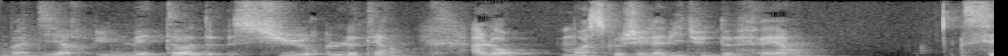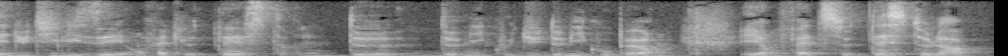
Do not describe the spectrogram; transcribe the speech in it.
on va dire, une méthode sur le terrain. Alors moi ce que j'ai l'habitude de faire, c'est d'utiliser en fait le test de demi, du demi-cooper. Et en fait ce test-là,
